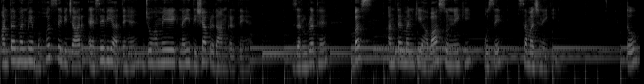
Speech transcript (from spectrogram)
अंतर्मन में बहुत से विचार ऐसे भी आते हैं, जो हमें एक नई दिशा प्रदान करते हैं। ज़रूरत है बस अंतर्मन की आवाज़ सुनने की, उसे समझने की। तो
